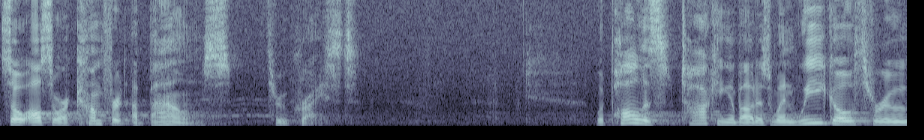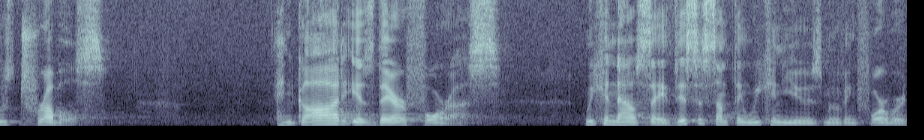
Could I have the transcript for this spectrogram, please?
so also our comfort abounds through Christ. What Paul is talking about is when we go through troubles and God is there for us, we can now say, This is something we can use moving forward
